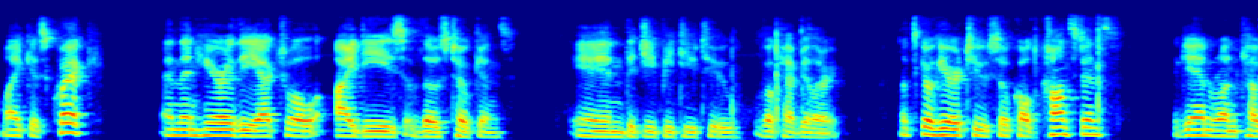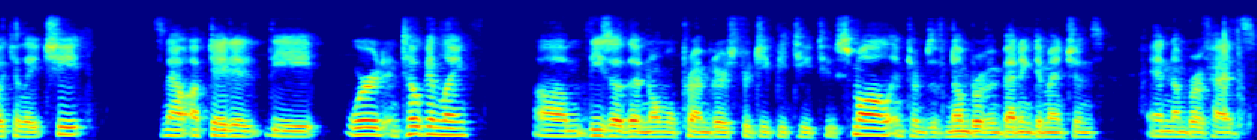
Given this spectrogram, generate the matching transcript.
Mike is quick. And then here are the actual IDs of those tokens in the GPT-2 vocabulary. Let's go here to so-called constants. Again, run calculate sheet. It's now updated the word and token length. Um, these are the normal parameters for GPT-2 small in terms of number of embedding dimensions and number of heads.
